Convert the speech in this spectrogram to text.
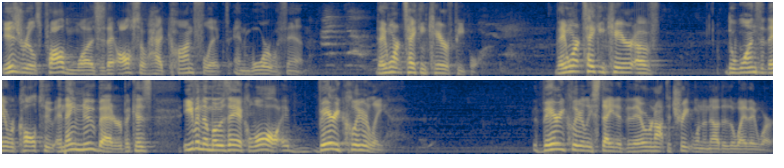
Israel's problem was that they also had conflict and war within. They weren't taking care of people. They weren't taking care of the ones that they were called to, and they knew better because even the Mosaic law very clearly, very clearly stated that they were not to treat one another the way they were.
